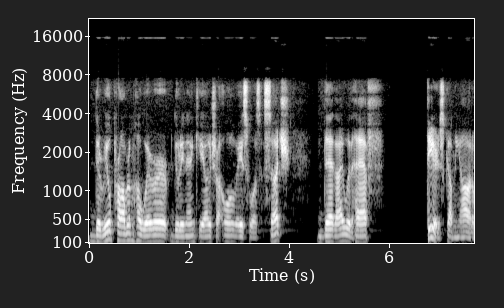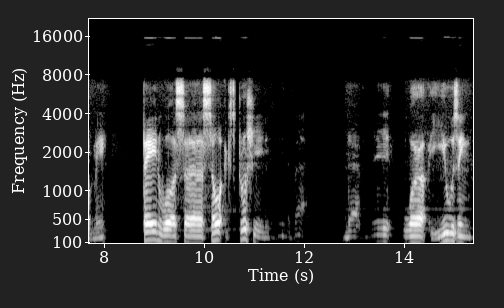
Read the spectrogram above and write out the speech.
The real problem, however, during MK Ultra always was such that I would have tears coming out of me. Pain was uh, so excruciating in the back that they were using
